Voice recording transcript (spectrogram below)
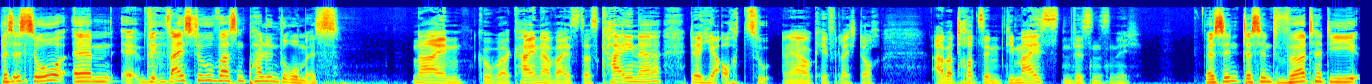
das ist so, ähm, äh, we- weißt du, was ein Palindrom ist? Nein, Kuba, keiner weiß das. Keiner, der hier auch zu. Na, okay, vielleicht doch. Aber trotzdem, die meisten wissen es nicht. Das sind, das sind Wörter, die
